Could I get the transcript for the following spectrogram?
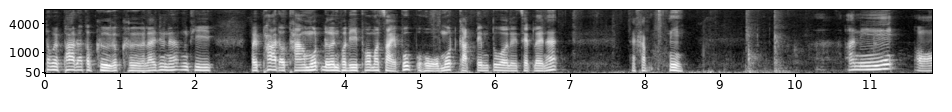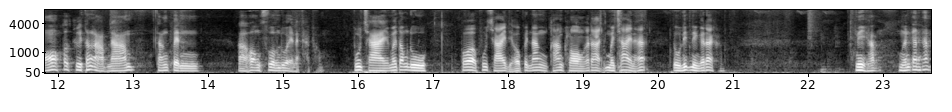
ต้องไปพาดไว้กับคือกับเคืออะไรด้วยนะบางทีไปพาดเอาทางมดเดินพอดีพอมาใส่ปุ๊บโอ้โหมดกัดเต็มตัวเลยเสร็จเลยนะนะครับ นี่ อันนี้ อ๋อ ก็คือทั้งอาบน้ำทั้งเป็นห้องส้วมด้วยนะครับผมผู้ชายไม่ต้องดู เพราะว่าผู้ชายเดี๋ยวไปนั่งข้างคลองก็ได้ ไม่ใช่นะฮะดูนิดนึงก็ได้ครับ นี่ครับเหมือนกันครับ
